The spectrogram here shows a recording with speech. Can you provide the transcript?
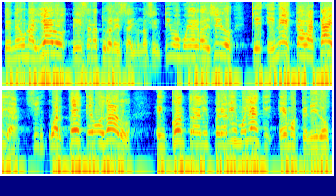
tener un aliado de esa naturaleza y nos sentimos muy agradecidos que en esta batalla sin cuartel que hemos dado en contra del imperialismo yanqui, hemos tenido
